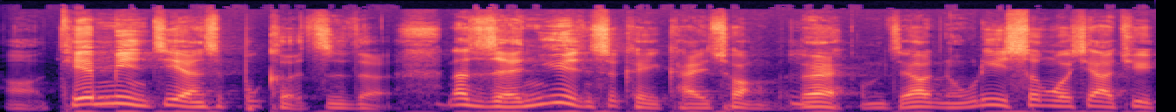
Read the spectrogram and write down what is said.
啊。天命既然是不可知的，那人运是可以开创的，对，我们只要努力生活下去，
